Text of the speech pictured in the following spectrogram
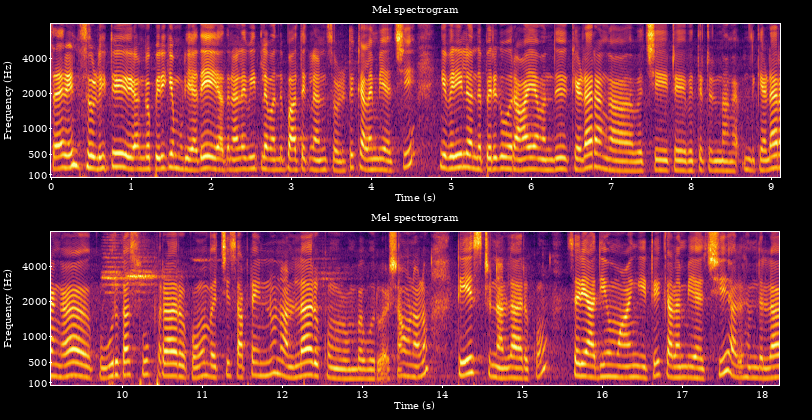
சரின்னு சொல்லிட்டு அங்கே பிரிக்க முடியாதே அதனால் வீட்டில் வந்து பார்த்துக்கலான்னு சொல்லிட்டு கிளம்பியாச்சு. இங்கே வெளியில் வந்த பிறகு ஒரு ஆயா வந்து கெடாரங்கா வச்சுட்டு விற்றுட்டு இருந்தாங்க. இந்த கெடாரங்கா ஊறுகாய் சூப்பராக இருக்கும். வச்சு சாப்பிட்டா இன்னும் நல்லா இருக்கும். ரொம்ப ஒரு வருஷம் ஆனாலும் டேஸ்ட் நல்லா இருக்கும். சரி அதையும் வாங்கிட்டு கிளம்பியாச்சு. அலமதுல்லா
